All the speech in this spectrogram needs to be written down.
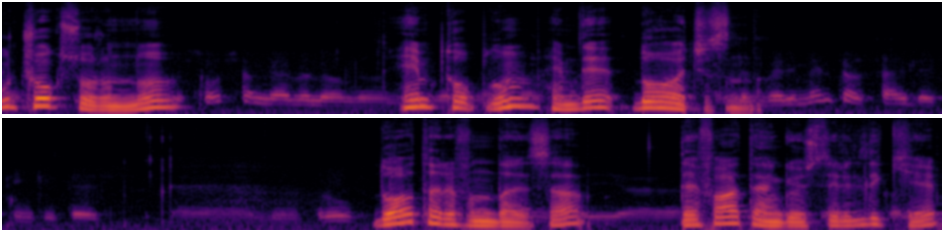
Bu çok sorunlu hem toplum hem de doğa açısından. Doğa tarafında ise defaten gösterildi ki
